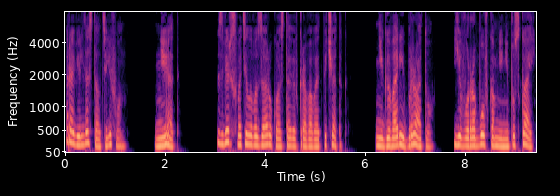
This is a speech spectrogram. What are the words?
Равиль достал телефон. «Нет». Зверь схватил его за руку, оставив кровавый отпечаток. «Не говори брату. Его рабов ко мне не пускай».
